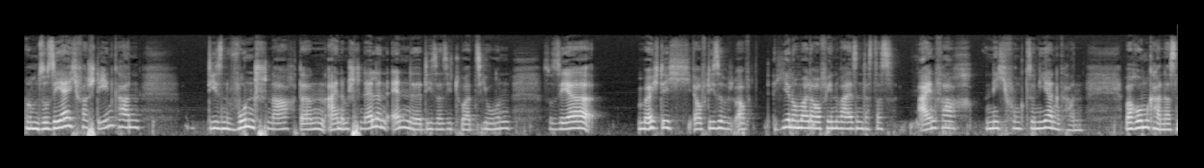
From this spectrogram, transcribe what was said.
Und so sehr ich verstehen kann, diesen Wunsch nach dann einem schnellen Ende dieser Situation, so sehr möchte ich auf diese, auf hier nochmal darauf hinweisen, dass das einfach nicht funktionieren kann. Warum kann das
